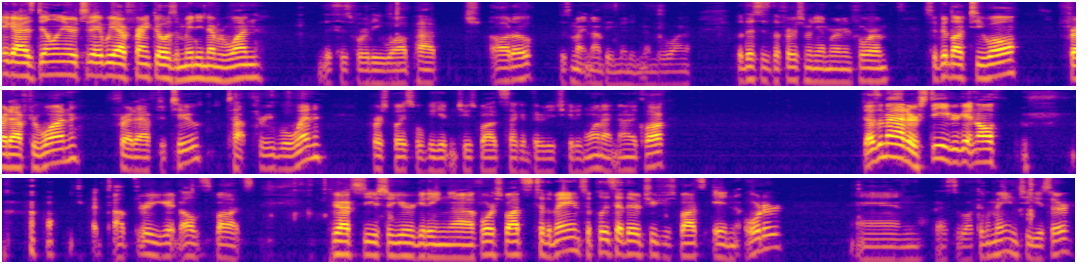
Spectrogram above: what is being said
Hey guys, Dylan here. Today we have Franco as a mini number one. This is for the Wapatch Auto. This might not be mini number one, but this is the first mini I'm running for him. So good luck to you all. Fred after one, Fred after two. Top three will win. First place will be getting two spots. Second, third each getting one at nine o'clock. Doesn't matter, Steve. You're getting all. top three. You're getting all the spots. Congrats to you. So you're getting uh, four spots to the main. So please head there, choose your spots in order. And best of luck in the main to you, sir.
